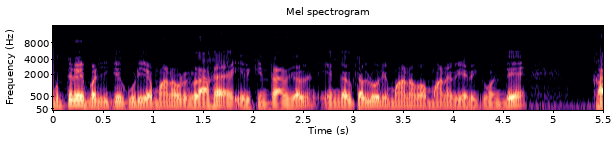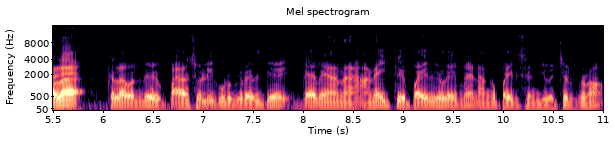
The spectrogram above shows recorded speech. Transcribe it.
முத்திரை பதிக்கக்கூடிய மாணவர்களாக இருக்கின்றார்கள். எங்கள் கல்லூரி மாணவ மாணவியருக்கு வந்து களத்தில் வந்து ப சொல்லிக் கொடுக்குறதுக்கு தேவையான அனைத்து பயிர்களையுமே நாங்கள் பயிர் செஞ்சு வச்சுருக்குறோம்.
